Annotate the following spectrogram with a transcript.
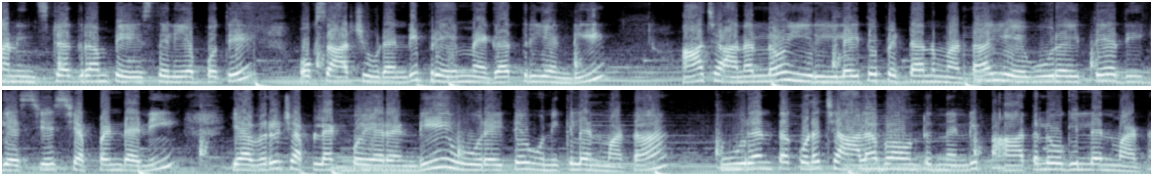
మన ఇన్స్టాగ్రామ్ పేజ్ తెలియకపోతే ఒకసారి చూడండి. ప్రేమ్ మెగా త్రీ అండి. ఆ ఛానల్లో ఈ రీల్ అయితే పెట్టానమాట ఏ ఊరైతే అది గెస్ చేసి చెప్పండి అని. ఎవరు చెప్పలేకపోయారండి. ఊరైతే ఉనికిలు అనమాట ఊరంతా కూడా చాలా బాగుంటుందండి పాత లోగిళ్ళు అనమాట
